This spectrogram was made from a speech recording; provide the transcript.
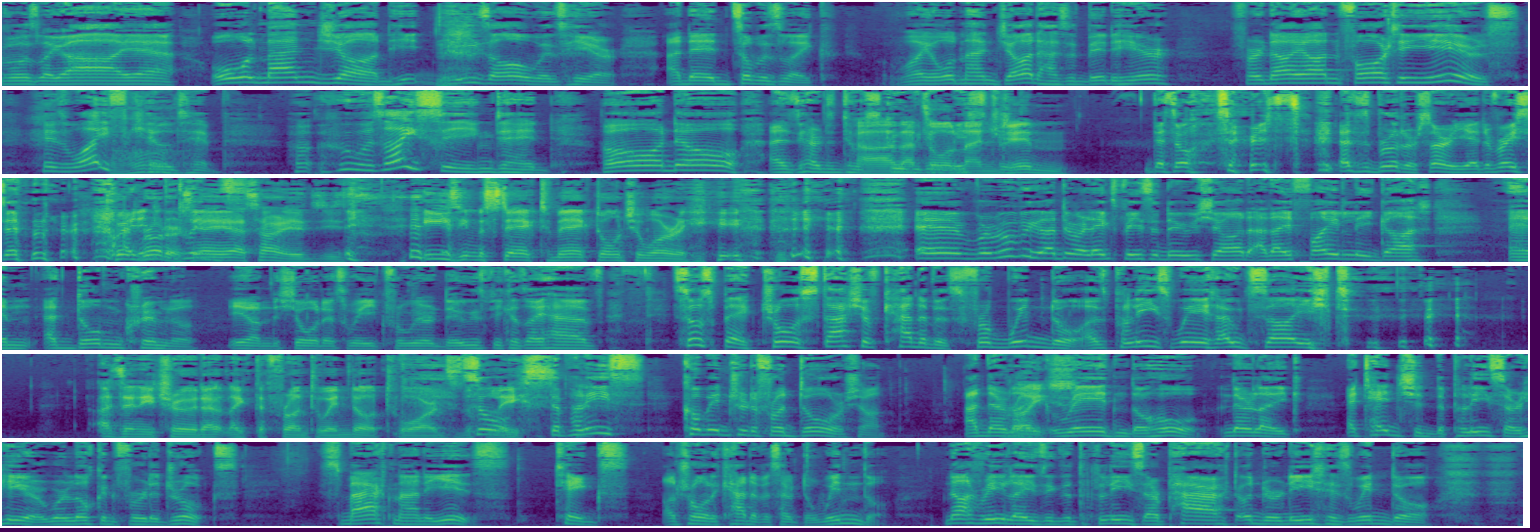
who was like, ah, yeah, old man John, he he's always here. And then someone's like, why old man John hasn't been here for nigh on forty years? His wife Oh. killed him. Wh- Who was I seeing then? Oh no! And it turns into a Ah, Scooby-Doo that's old man. Jim. That's all. Sorry, that's his brother. Sorry, yeah, they're very similar. Twin brothers, yeah, yeah. Sorry, easy mistake to make. Don't you worry. Um, we're moving on to our next piece of news, Shaun, and I finally got um, a dumb criminal in on the show this week for weird news because I have suspect throws stash of cannabis from window as police wait outside. As in, he threw it out like the front window towards the so police. the police come in through the front door, Shaun, and they're like Right. raiding the home, and they're like, "Attention, the police are here. We're looking for the drugs." Smart man he is, thinks I'll throw the cannabis out the window, not realizing that the police are parked underneath his window,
